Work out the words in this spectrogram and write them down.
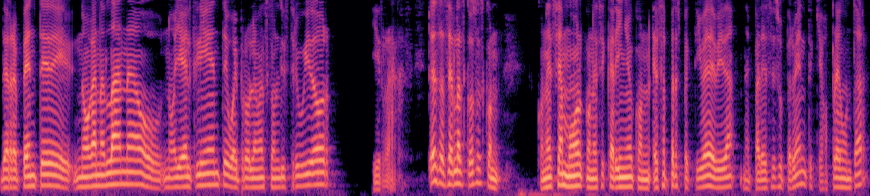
de repente no ganas lana o no llega el cliente o hay problemas con el distribuidor y rajas. Entonces hacer las cosas con, con ese amor, con ese cariño, con esa perspectiva de vida, me parece súper bien. Te quiero preguntar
